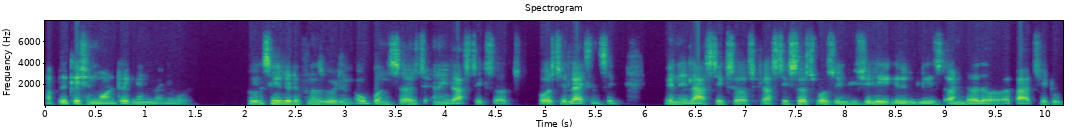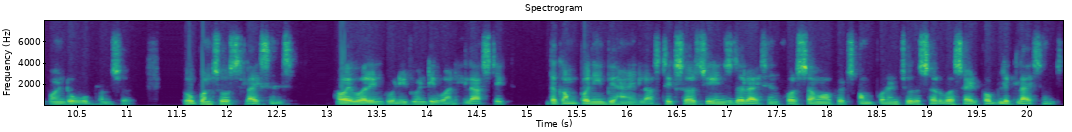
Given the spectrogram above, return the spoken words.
application monitoring, and many more. We will see the difference between open search and Elasticsearch. First is licensing. In Elasticsearch, Elasticsearch was initially released under the Apache 2.0 open source open source license. However, in 2021, Elastic, the company behind Elasticsearch, changed the license for some of its components to the server-side public license,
